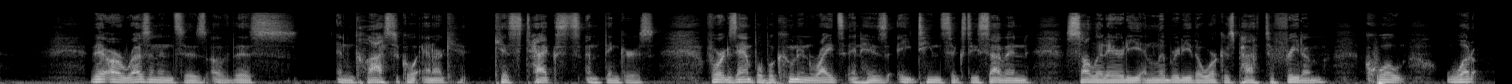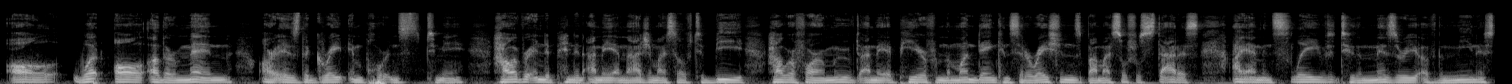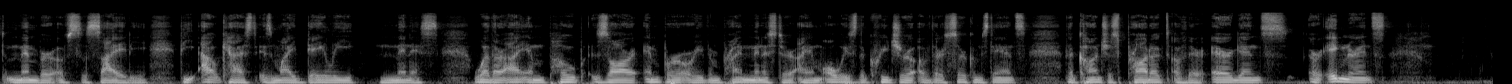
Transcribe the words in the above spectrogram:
There are resonances of this in classical anarchism anarchist texts and thinkers. For example, Bakunin writes in his 1867 Solidarity and Liberty, the Worker's Path to Freedom, quote, what all what all other men are is the great importance to me. However independent I may imagine myself to be, however far removed I may appear from the mundane considerations by my social status, I am enslaved to the misery of the meanest member of society. The outcast is my daily menace. Whether I am Pope, Czar, Emperor, or even Prime Minister, I am always the creature of their circumstance, the conscious product of their arrogance or ignorance,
